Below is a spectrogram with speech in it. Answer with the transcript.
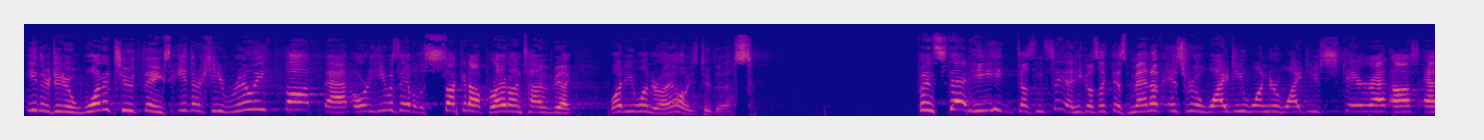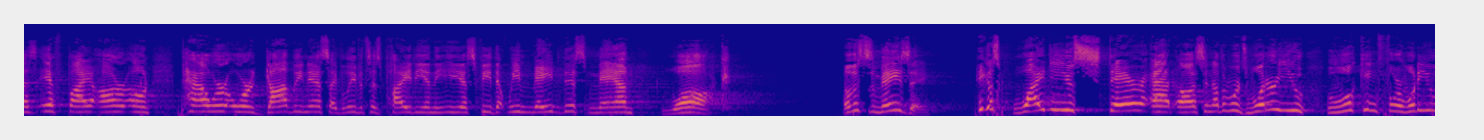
either to do one of two things. Either he really thought that, or he was able to suck it up right on time and be like, Why do you wonder? I always do this. But instead, he, he, doesn't say that. He goes like this Men of Israel, why do you wonder? Why do you stare at us as if by our own power or godliness, I believe it says piety in the ESV, that we made this man walk? Now, this is amazing. He goes, Why do you stare at us? In other words, what are you looking for? What are you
